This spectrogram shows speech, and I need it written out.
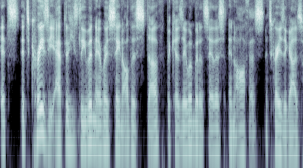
it's it's crazy. After he's leaving, everybody's saying all this stuff because they wouldn't be able to say this in office. It's crazy, guys.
